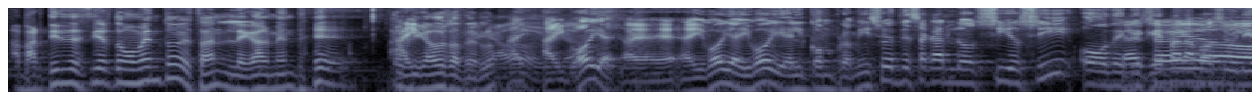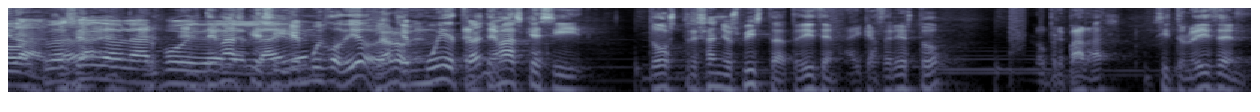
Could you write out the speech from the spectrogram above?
a partir de cierto momento están legalmente Ahí- obligados a hacerlo. Ahí, ahí voy, ahí, ahí- ahí voy, ahí voy. ¿El compromiso es de sacarlo sí o sí o de ¿Te que quepa la posibilidad? O sea, oído hablar, el- pues, el tema es que sí que es muy jodido, Claro, es que es muy el- extraño. El tema es que si dos, tres años vista te dicen hay que hacer esto, lo preparas. Si te lo dicen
